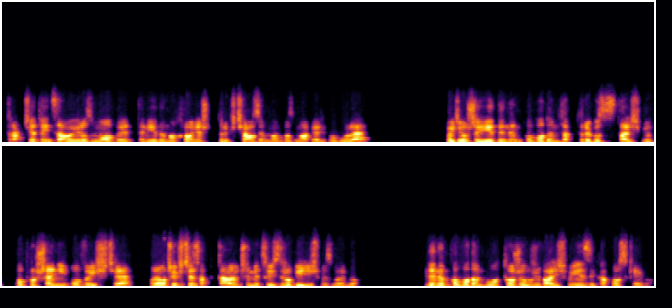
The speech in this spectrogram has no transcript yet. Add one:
W trakcie tej całej rozmowy ten jeden ochroniarz, który chciał ze mną rozmawiać w ogóle, powiedział, że jedynym powodem, dla którego zostaliśmy poproszeni o wyjście, bo ja oczywiście zapytałem, czy my coś zrobiliśmy złego, jedynym powodem było to, że używaliśmy języka polskiego.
